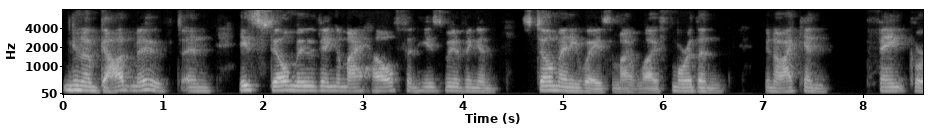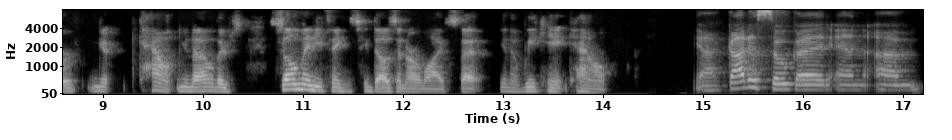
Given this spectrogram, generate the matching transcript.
you know, God moved and He's still moving in my health and He's moving in so many ways in my life, more than, you know, I can think or you know, count. You know, there's so many things He does in our lives that, you know, we can't count. Yeah, God is so good. And um,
